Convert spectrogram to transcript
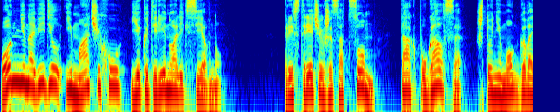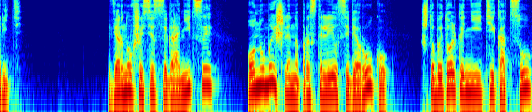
Он ненавидел и мачеху Екатерину Алексеевну. При встречах же с отцом так пугался, что не мог говорить. Вернувшись из-за границы, он умышленно прострелил себе руку, чтобы только не идти к отцу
